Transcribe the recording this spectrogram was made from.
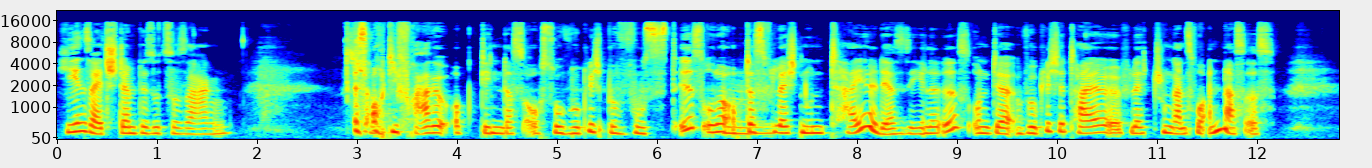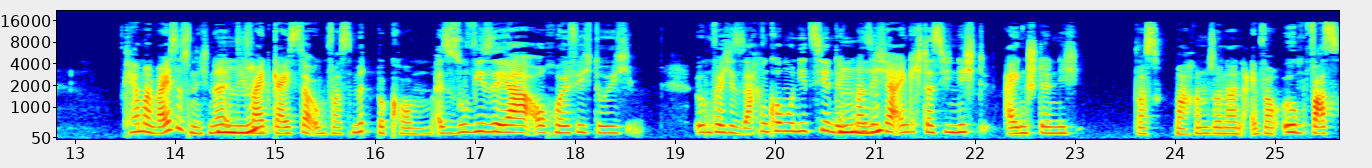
Jenseitsstempel sozusagen. Ist auch die Frage, ob denen das auch so wirklich bewusst ist oder ob das Mhm. vielleicht nur ein Teil der Seele ist und der wirkliche Teil vielleicht schon ganz woanders ist. Ja, man weiß es nicht, ne? Mhm. Inwieweit Geister irgendwas mitbekommen. Also so wie sie ja auch häufig durch irgendwelche Sachen kommunizieren, denkt man Mhm. sich ja eigentlich, dass sie nicht eigenständig was machen, sondern einfach irgendwas.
